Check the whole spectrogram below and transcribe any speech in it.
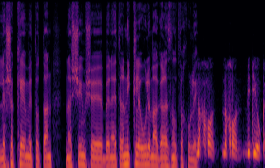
לשקם את אותן נשים שבין היתר נקלעו למעגל הזנות וכולי. נכון, נכון, בדיוק.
